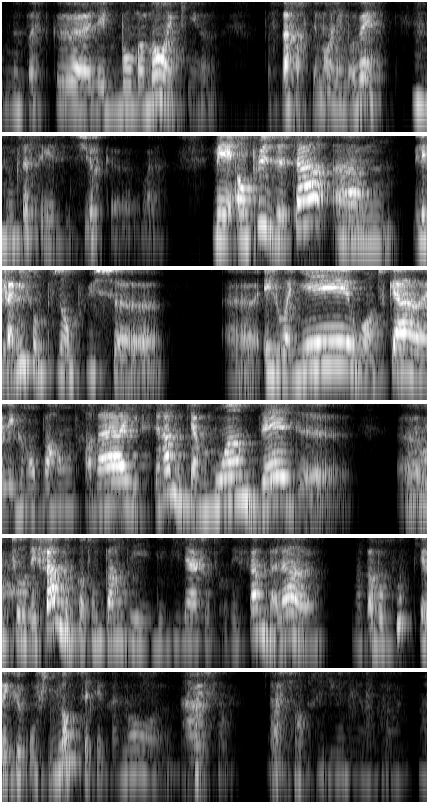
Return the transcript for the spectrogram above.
On, ne poste que les bons moments et puis on ne poste pas forcément les mauvais. Mhm. Donc, ça, c'est sûr que. Voilà. Mais en plus de ça, les familles sont de plus en plus. Éloignées ou en tout cas les grands-parents travaillent, etc. Donc il y a moins d'aide euh, autour des femmes. Donc quand on parle des, des villages autour des femmes, bah là, euh, on n'a pas beaucoup. Puis avec le confinement, c'était vraiment euh, ah, absent. Absent. Réduit Oui,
